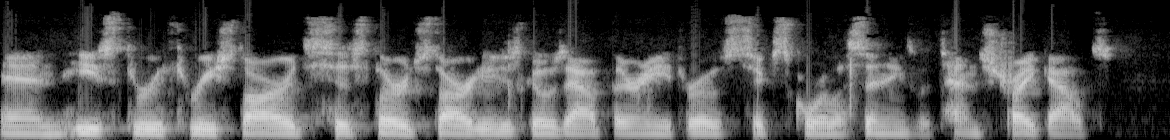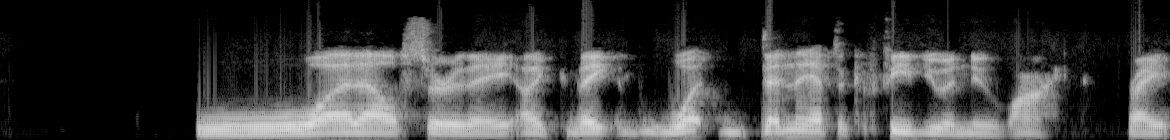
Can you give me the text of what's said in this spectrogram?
And he's through three starts. His third start, he just goes out there and he throws six scoreless innings with 10 strikeouts what else are they like they what then they have to feed you a new line right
